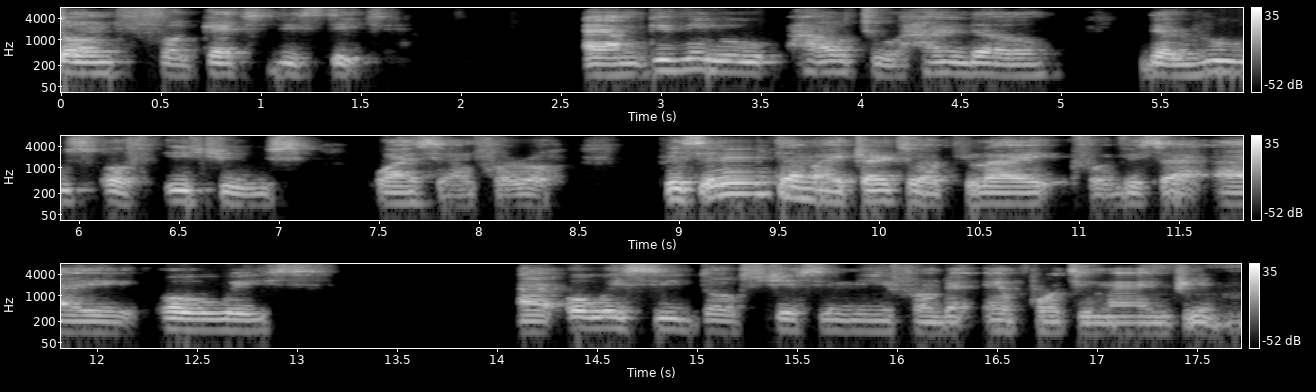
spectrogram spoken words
Don't forget this stage. I am giving you how to handle the rules of issues once and for all. Please, anytime I try to apply for visa, I always I always see dogs chasing me from the airport in my dream.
